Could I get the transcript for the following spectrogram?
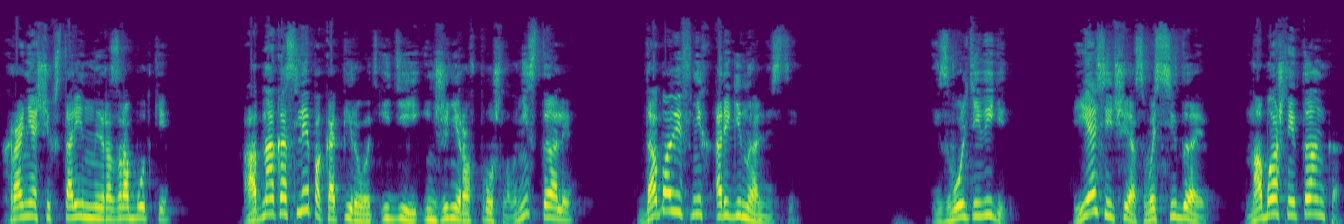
хранящих старинные разработки. Однако слепо копировать идеи инженеров прошлого не стали, добавив в них оригинальности. Извольте видеть, я сейчас восседаю на башне танка,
